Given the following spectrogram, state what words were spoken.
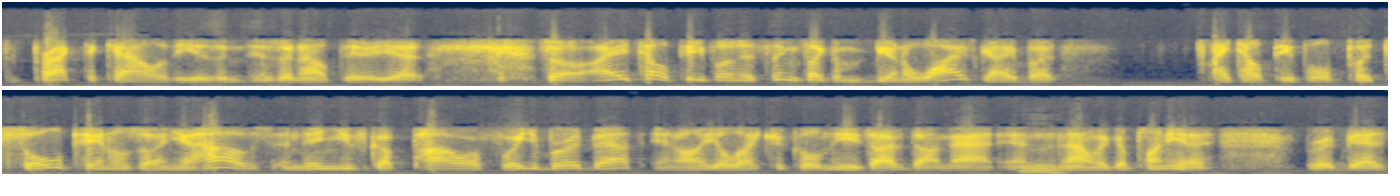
the practicality isn't isn't out there yet. So I tell people, and it seems like I'm being a wise guy, but I tell people put solar panels on your house, and then you've got power for your bird bath and all your electrical needs. I've done that, and now we got plenty of bird bath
